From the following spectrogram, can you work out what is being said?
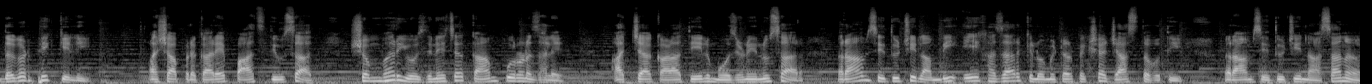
दगडफेक केली. अशा प्रकारे पाच दिवसात शंभर योजनेचं काम पूर्ण झाले. आजच्या काळातील मोजणीनुसार राम सेतूची लांबी एक हजार किलोमीटरपेक्षा जास्त होती. राम सेतूची नासानं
